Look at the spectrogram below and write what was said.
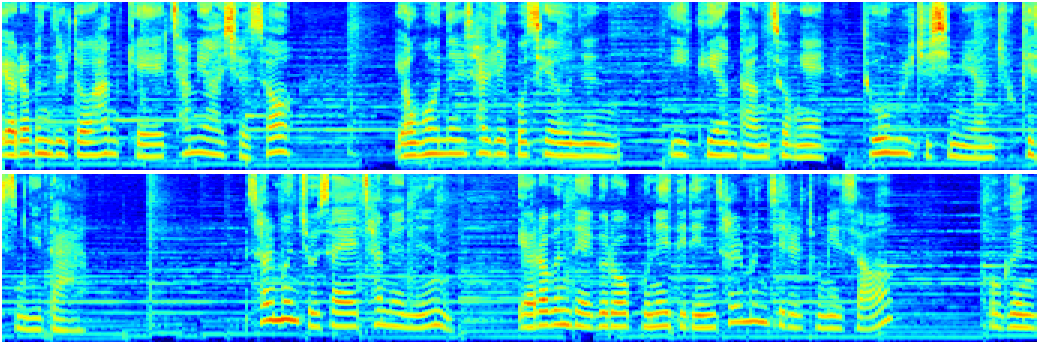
여러분들도 함께 참여하셔서 영혼을 살리고 세우는 이 귀한 방송에 도움을 주시면 좋겠습니다. 설문조사에 참여는 여러분 댁으로 보내드린 설문지를 통해서 혹은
